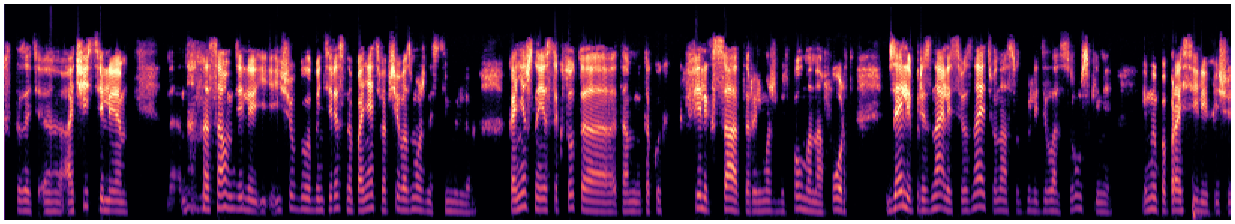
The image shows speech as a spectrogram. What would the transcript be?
сказать, э, очистили на самом деле еще было бы интересно понять вообще возможности Мюллера. Конечно, если кто-то там такой как Феликс Саттер или, может быть, Пол Манафорт взяли и признались, вы знаете, у нас вот были дела с русскими, и мы попросили их еще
